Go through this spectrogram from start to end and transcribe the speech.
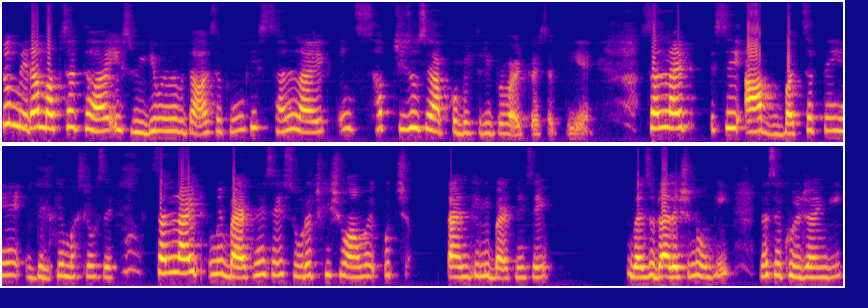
तो मेरा मकसद था इस वीडियो में मैं बता सकूँ कि सनलाइट इन सब चीज़ों से आपको बेहतरी प्रोवाइड कर सकती है। सनलाइट से आप बच सकते हैं दिल के मसलों से। सनलाइट में बैठने से, सूरज की शुआओं में कुछ टाइम के लिए बैठने से वेजोडाइलेशन होगी, नसें खुल जाएँगी।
